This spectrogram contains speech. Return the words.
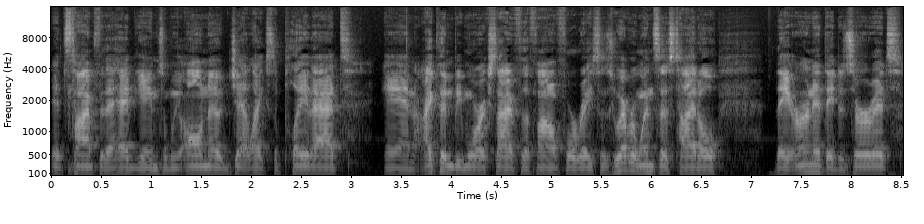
it's time for the head games. And we all know Jett likes to play that. And I couldn't be more excited for the final four races. Whoever wins this title, they earn it, they deserve it,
